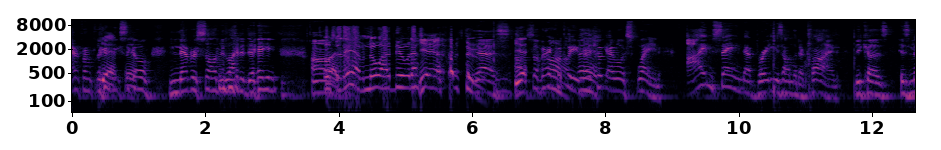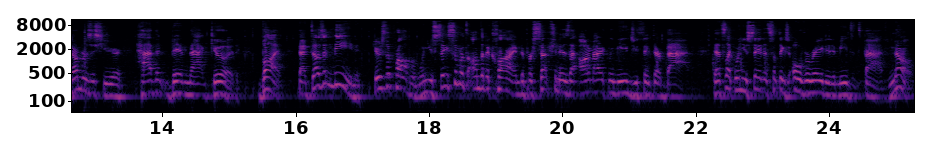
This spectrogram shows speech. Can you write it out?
and from three Yeah, weeks yeah. ago, never saw the light of day. Um, oh, so they have no idea what that's Yeah. supposed to. Yes. Yeah. Um, so very Oh, quickly, very quickly, I will explain. I'm saying that Brady is on the decline because his numbers this year haven't been that good. But that doesn't mean. Here's the problem: when you say someone's on the decline, the perception is that automatically means you think they're bad. That's like when you say that something's overrated, it means it's bad. No.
